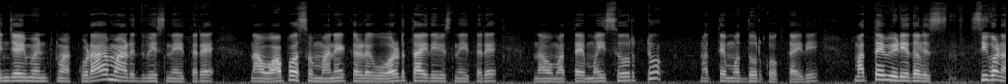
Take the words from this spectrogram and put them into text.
ಎಂಜಾಯ್ಮೆಂಟ್ ಮಾ ಕೂಡ ಮಾಡಿದ್ವಿ ಸ್ನೇಹಿತರೆ. ನಾವು ವಾಪಸ್ಸು ಮನೆ ಕಡೆ ಹೊರಡ್ತಾ ಇದ್ದೀವಿ ಸ್ನೇಹಿತರೆ. ನಾವು ಮತ್ತೆ ಮೈಸೂರು ಟು ಮತ್ತೆ ಮದ್ದೂರ್ಗೆ ಹೋಗ್ತಾಯಿದ್ದೀವಿ ಮತ್ತೆ ವೀಡಿಯೋದಲ್ಲಿ ಸಿಗೋಣ.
